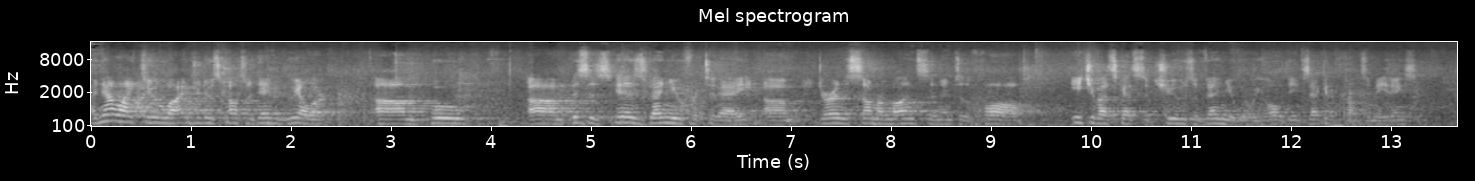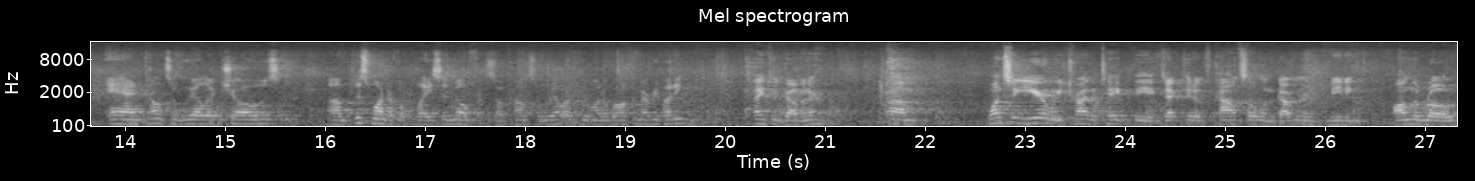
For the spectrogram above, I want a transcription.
I'd now like to uh, introduce Councilor David Wheeler, um, who, um, this is his venue for today. Um, During the summer months and into the fall, each of us gets to choose a venue where we hold the executive council meetings. And Council Wheeler chose um, this wonderful place in Milford. So Council Wheeler, if you want to welcome everybody. Thank you, Governor. Um, Once a year, we try to take the Executive Council and Governor's meeting on the road,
